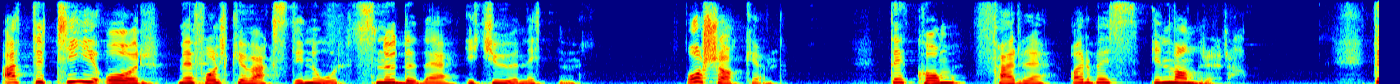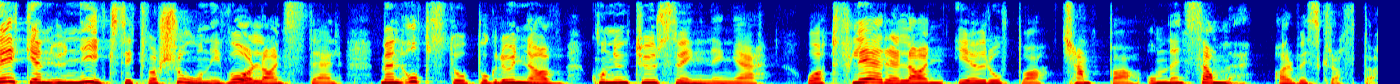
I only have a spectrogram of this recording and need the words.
Etter ti år med folkevekst i nord snudde det i 2019. Årsaken? Det kom færre arbeidsinnvandrere. Det er ikke en unik situasjon i vår landsdel, men oppsto pga. konjunktursvingninger og at flere land i Europa kjemper om den samme arbeidskrafta.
